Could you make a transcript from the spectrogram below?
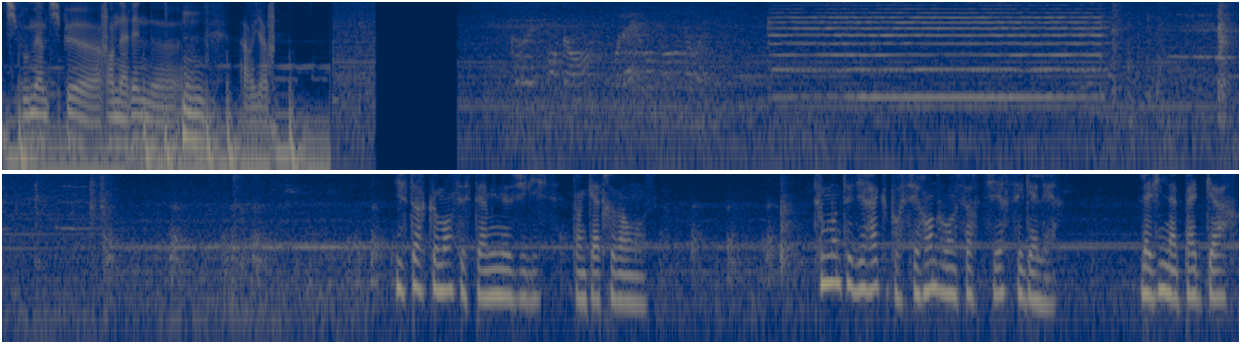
qui vous met un petit peu en haleine mmh. à regarder. L'histoire commence et se termine aux Ulysses, dans le 91. Tout le monde te dira que pour s'y rendre ou en sortir, c'est galère. La ville n'a pas de gare.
